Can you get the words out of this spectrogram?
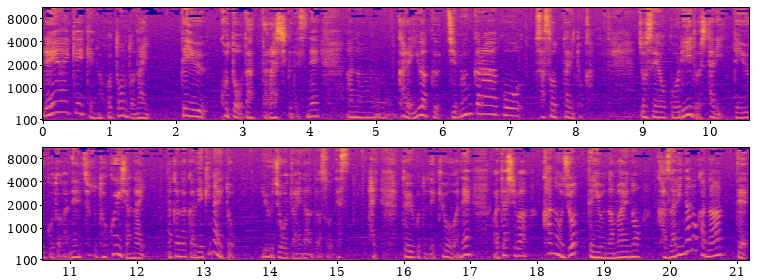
恋愛経験がほとんどないっていうことだったらしくですねあの彼曰く自分からこう誘ったりとか女性をこうリードしたりっていうことがねちょっと得意じゃないなかなかできないという状態なんだそうです。はい、ということで今日はね私は彼女っていう名前の飾りなのかなって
